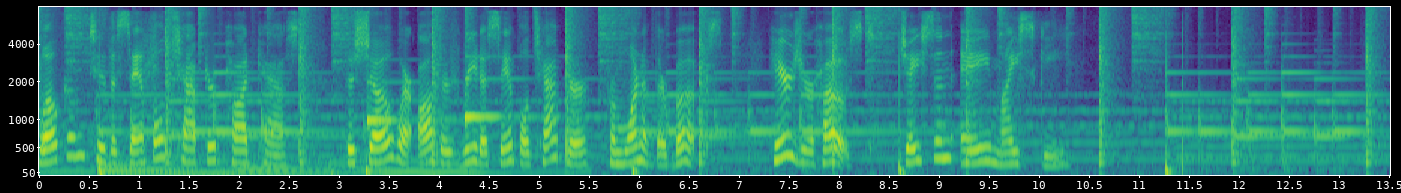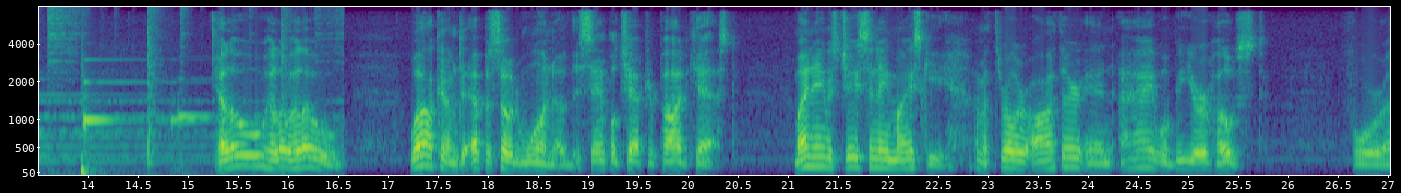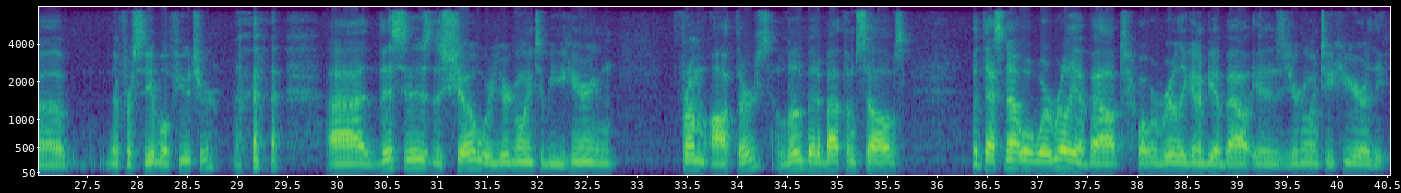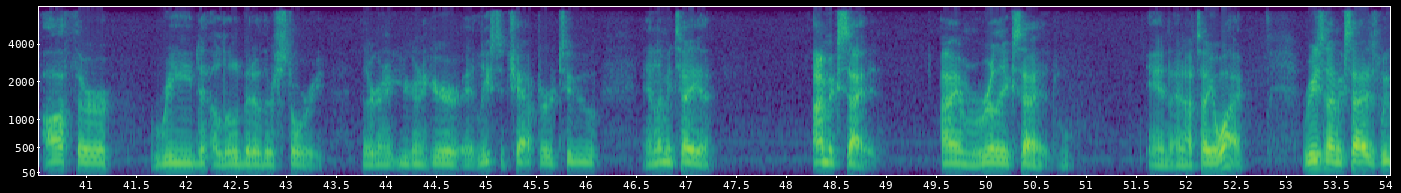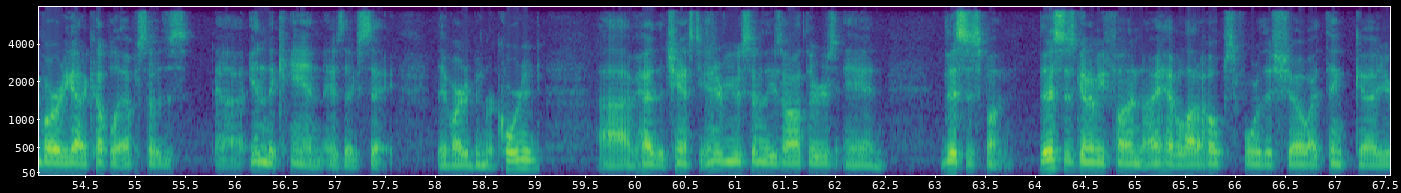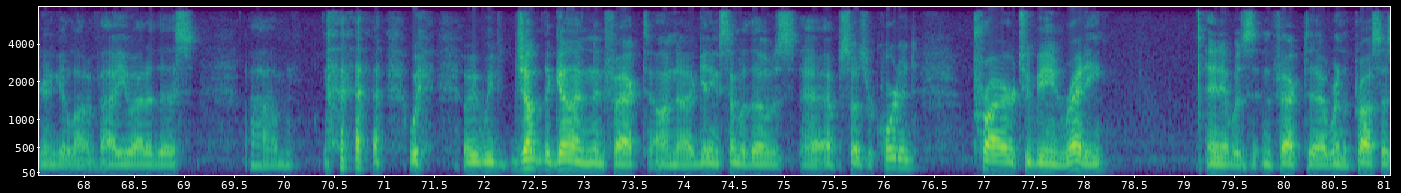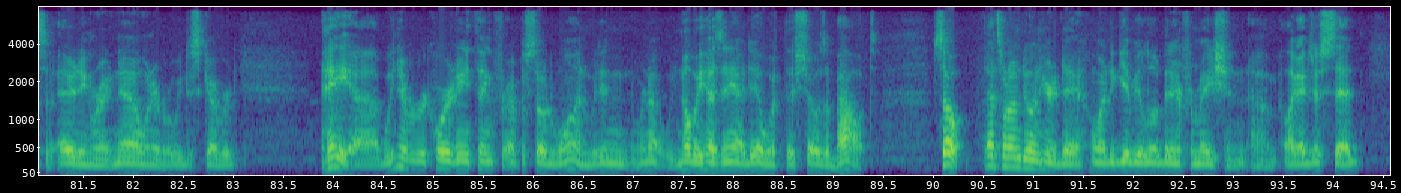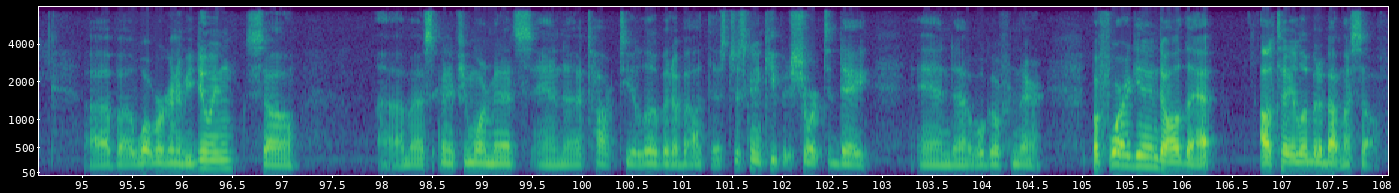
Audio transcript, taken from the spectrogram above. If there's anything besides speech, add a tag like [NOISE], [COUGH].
Welcome to the Sample Chapter Podcast, the show where authors read a sample chapter from one of their books. Here's your host, Jason A. Meiske. Hello, hello, hello. Welcome to episode one of the Sample Chapter Podcast. My name is Jason A. Meiske. I'm a thriller author and I will be your host for uh, the foreseeable future. [LAUGHS] uh, this is the show where you're going to be hearing from authors a little bit about themselves, but that's not what we're really about. What we're really going to be about is you're going to hear the author read a little bit of their story. They're going to, you're going to hear at least a chapter or two, and let me tell you, I'm excited. I am really excited, and and I'll tell you why. Reason I'm excited is we've already got a couple of episodes uh, in the can, as they say. They've already been recorded. Uh, I've had the chance to interview some of these authors, and this is fun. This is going to be fun. I have a lot of hopes for this show. I think uh, you're going to get a lot of value out of this. Um, [LAUGHS] we, we, we jumped the gun, in fact, on uh, getting some of those uh, episodes recorded prior to being ready. And it was, in fact, uh, we're in the process of editing right now. Whenever we discovered hey, uh, we never recorded anything for episode one. We didn't. We're not. We, nobody has any idea what this show is about. So that's what I'm doing here today. I wanted to give you a little bit of information, um, like I just said, of uh, what we're going to be doing. So uh, I'm going to spend a few more minutes and uh, talk to you a little bit about this. Just going to keep it short today, and uh, we'll go from there. Before I get into all that, I'll tell you a little bit about myself.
